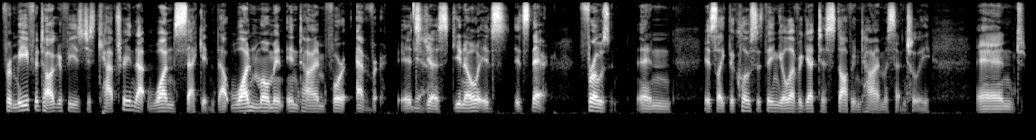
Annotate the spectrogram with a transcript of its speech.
for me, photography is just capturing that one second, that one moment in time forever. It's Yeah. just, you know, it's it's there, frozen. And it's like the closest thing you'll ever get to stopping time essentially. And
